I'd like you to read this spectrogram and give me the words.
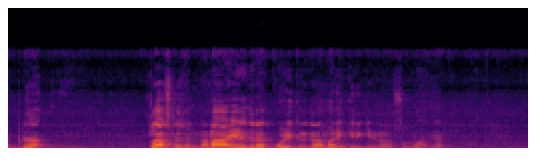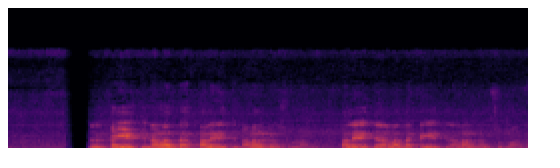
இப்படி தான் கிளாஸில் என்னடா எழுதுகிற கோழிக்கு இருக்கிற மாதிரி கிரிக்கிறான்னு சொல்லுவாங்க. ஒருத்தர் கையெழுத்து நல்லா இருந்தால் தலையெழுத்து நல்லா இருக்கான்னு சொல்லுவாங்க. தலையெழுத்து நல்லா இருந்தால் கையெழுத்து நல்லா இருக்கான்னு சொல்லுவாங்க.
